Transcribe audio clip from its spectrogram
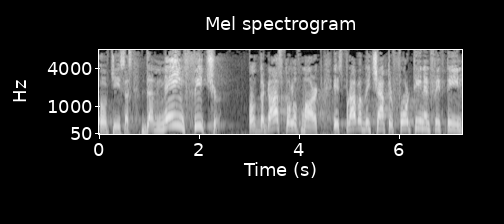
of Jesus. The main feature of the Gospel of Mark is probably chapter 14 and 15,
